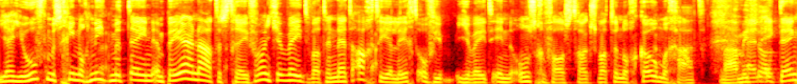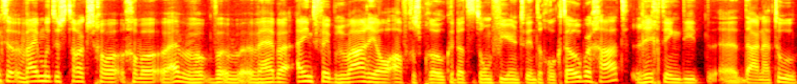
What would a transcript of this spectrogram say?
Ja, je hoeft misschien nog niet meteen een PR na te streven, want je weet wat er net achter je ligt. Of je, je weet in ons geval straks wat er nog komen gaat. Michel, En ik denk dat wij moeten straks gewoon. we, we, we- we hebben eind februari al afgesproken dat het om 24 oktober gaat. Richting die, eh, daar naartoe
